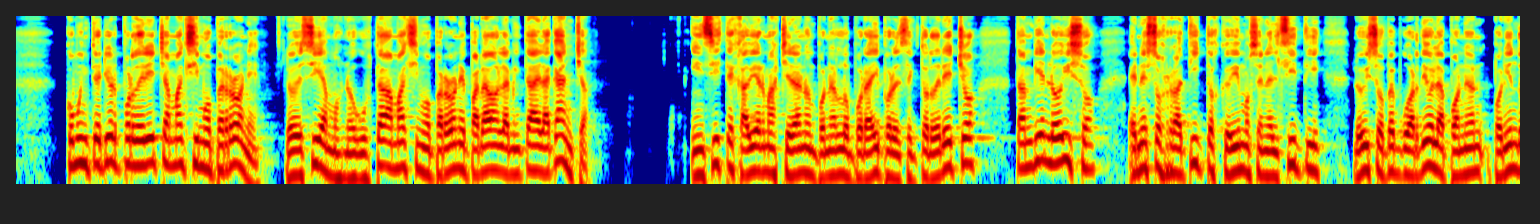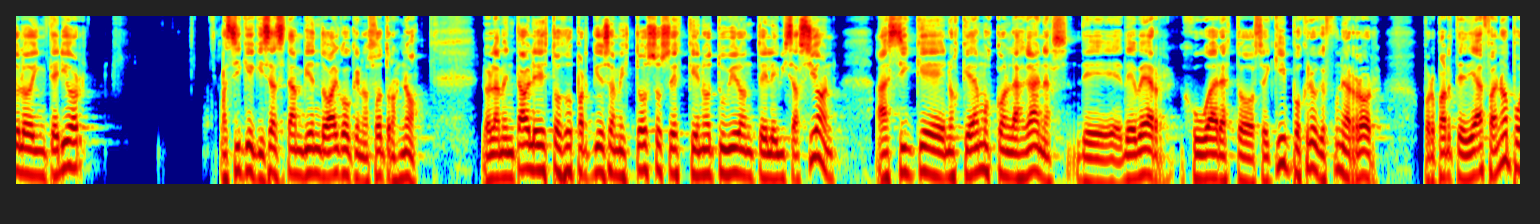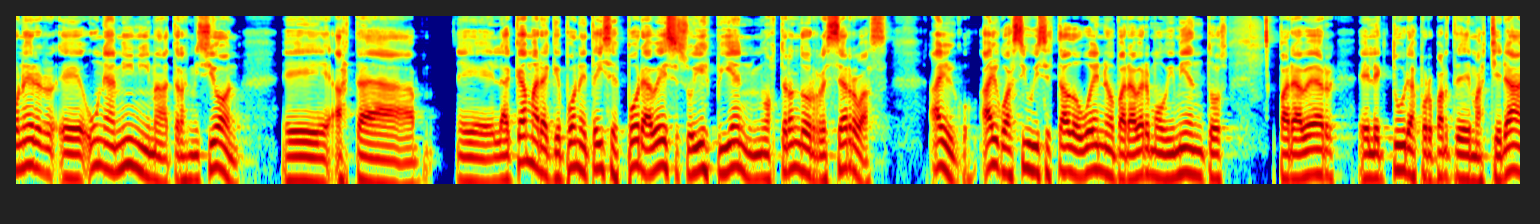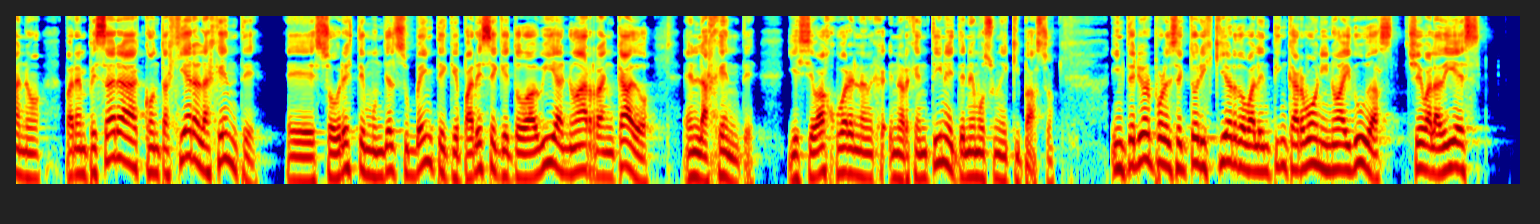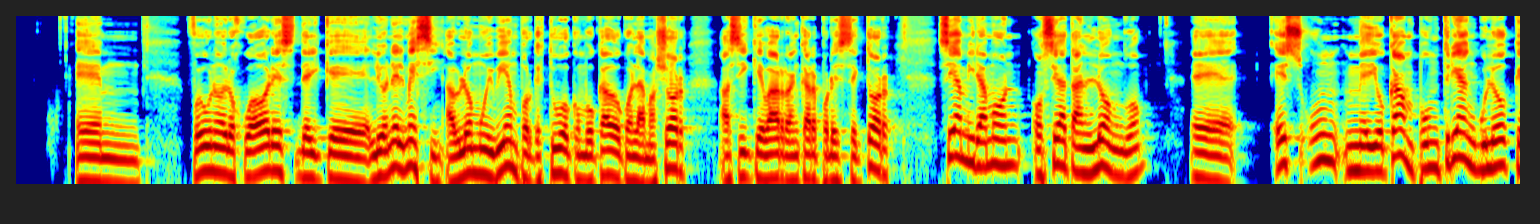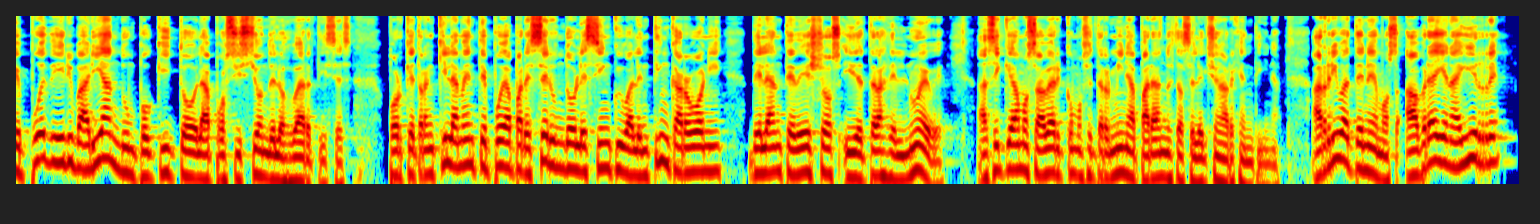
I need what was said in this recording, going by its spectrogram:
Como interior por derecha, Máximo Perrone. Lo decíamos, nos gustaba Máximo Perrone parado en la mitad de la cancha. Insiste Javier Mascherano en ponerlo por ahí por el sector derecho. También lo hizo en esos ratitos que vimos en el City. Lo hizo Pep Guardiola poniéndolo de interior. Así que quizás están viendo algo que nosotros no. Lo lamentable de estos dos partidos amistosos es que no tuvieron televisación. Así que nos quedamos con las ganas de, de ver jugar a estos equipos. Creo que fue un error por parte de AFA, no poner eh, una mínima transmisión eh, hasta eh, la cámara que pone Teis por a veces o ESPN mostrando reservas. Algo, algo así hubiese estado bueno para ver movimientos, para ver lecturas por parte de Mascherano, para empezar a contagiar a la gente sobre este Mundial Sub-20 que parece que todavía no ha arrancado en la gente y se va a jugar en, Argentina y tenemos un equipazo. Interior por el sector izquierdo, Valentín Carboni, no hay dudas, lleva la 10. Fue uno de los jugadores del que Lionel Messi habló muy bien porque estuvo convocado con la mayor, así que va a arrancar por ese sector. Sea Miramón o sea Tan Longo, eh, es un mediocampo, un triángulo que puede ir variando un poquito la posición de los vértices, porque tranquilamente puede aparecer un doble 5 y Valentín Carboni delante de ellos y detrás del 9. Así que vamos a ver cómo se termina parando esta selección argentina. Arriba tenemos a Brian Aguirre,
